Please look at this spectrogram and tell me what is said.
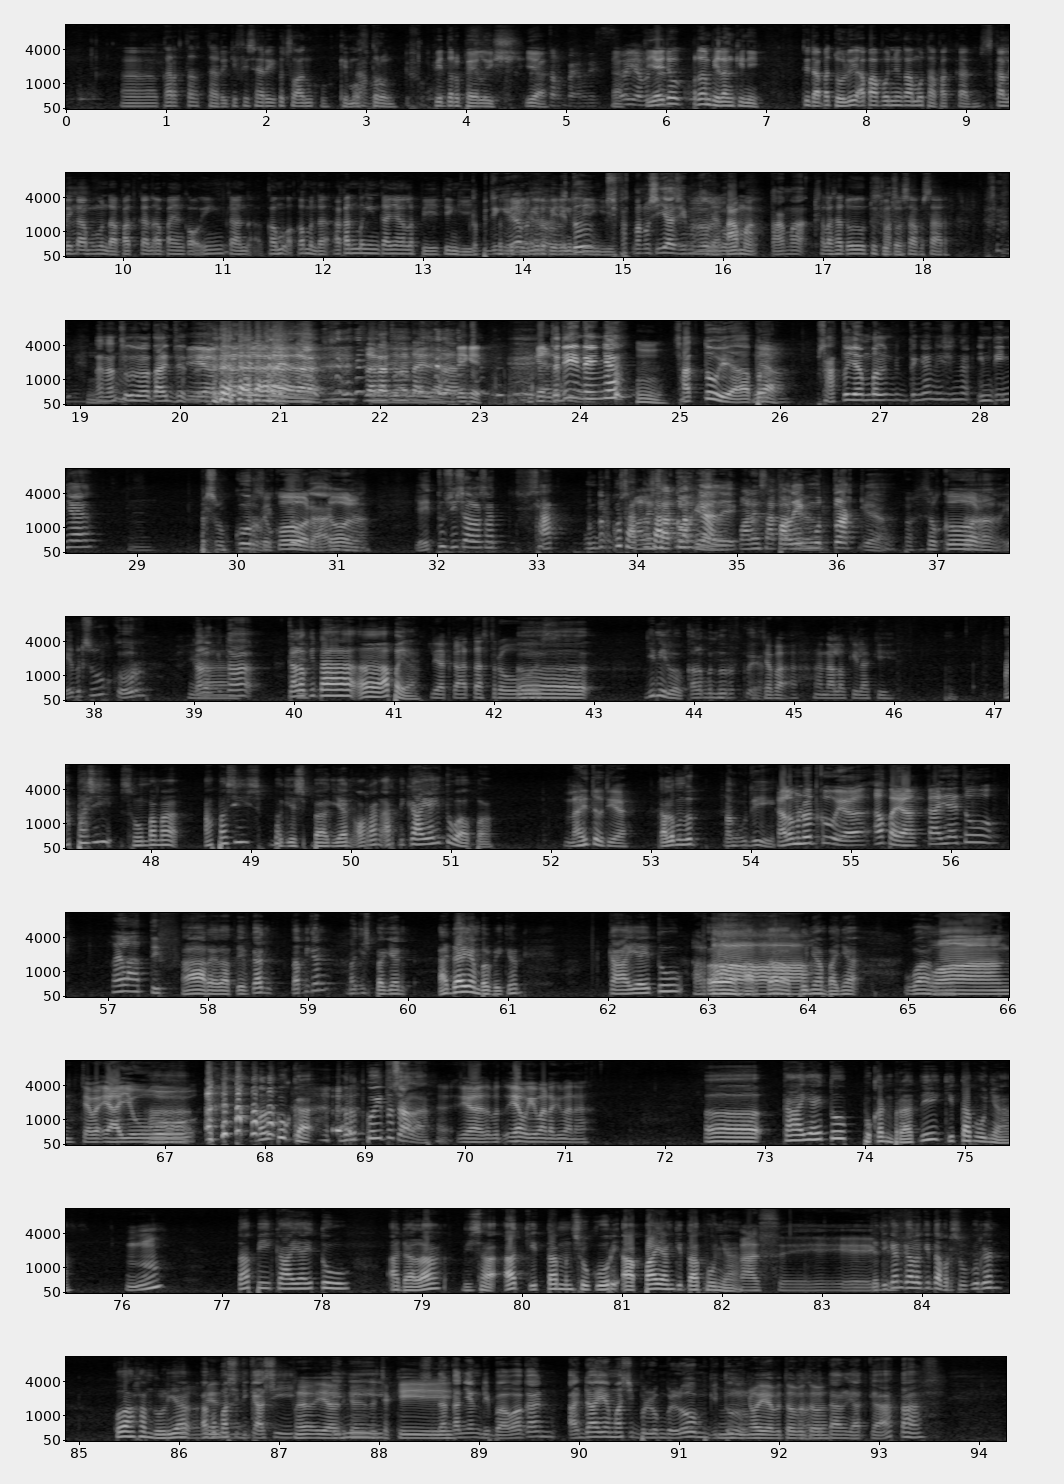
eh, karakter dari TV seri kesukaanku Game of Thrones. Peter Baelish ya terpelis Nah, oh iya dia itu pernah bilang gini, tidak peduli apa pun yang kamu dapatkan, sekali kamu mendapatkan apa yang kau inginkan, kamu akan menda- akan menginginkan yang lebih tinggi. lebih tinggi, lebih tinggi, betul. lebih tinggi, itu lebih tinggi. sifat manusia sih Ya, menurutku tama. tama. Salah satu tujuh dosa besar. Nanan suruh tanya iya standar sunat Aisyah. Oke, oke. Mungkin jadi intinya hmm. satu ya per- Ya. satu yang paling pentingnya intinya intinya bersyukur Bersyukur, itu kan. betul. Nah, ya itu sih salah satu sat, menurutku Paling satu-satunya saklek ya, sih paling paling ya. mutlak ya syukur Nah, ya bersyukur Ya. kalau kita kalau kita eh, apa ya lihat ke atas terus eh gini loh kalau menurutku ya coba analogi lagi apa sih seumpama apa sih sebagai sebagian orang arti kaya itu apa? Nah itu dia. Kalau menurut Bang Budi? Kalau menurutku ya apa ya kaya itu relatif. Ah relatif kan. Tapi kan bagi sebagian ada yang berpikir kaya itu Harta. eh, harta punya banyak uang. Uang cewek ayu. Ah. menurutku gak menurutku itu salah. Ya ya gimana gimana? Eh kaya itu bukan berarti kita punya. Hmm? tapi kaya itu adalah di saat kita mensyukuri apa yang kita punya Asik. Jadi kan kalau kita bersyukur kan, oh alhamdulillah aku ya. masih dikasih Oh, iya, ini. dikasih rezeki. Sedangkan yang di bawah kan ada yang masih belum belum gitu. Hmm, oh iya betul Kalau betul. Kita lihat ke atas,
